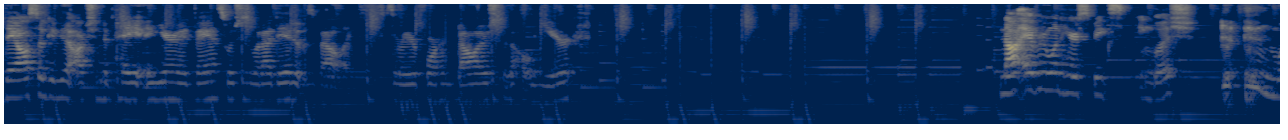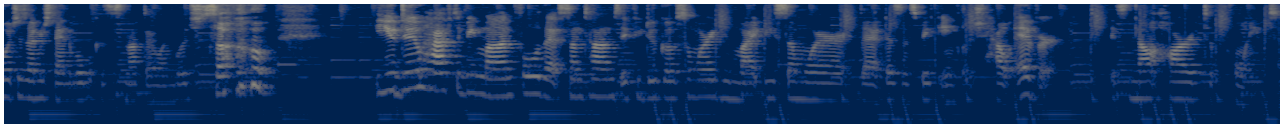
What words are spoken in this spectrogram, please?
They also give you the option to pay a year in advance, which is what I did. It was about like three or four hundred dollars for the whole year. Not everyone here speaks English, which is understandable because it's not their language. So you do have to be mindful that sometimes if you do go somewhere, you might be somewhere that doesn't speak English. However, it's not hard to point.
